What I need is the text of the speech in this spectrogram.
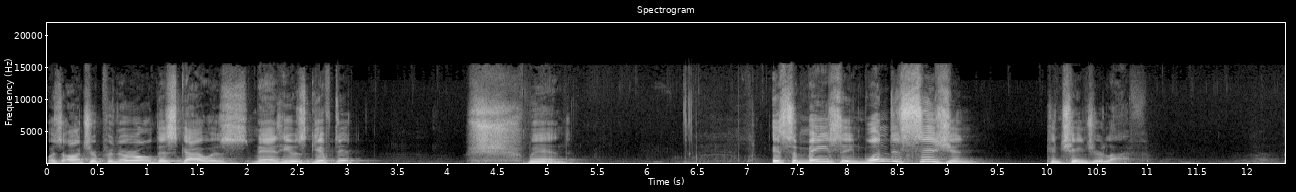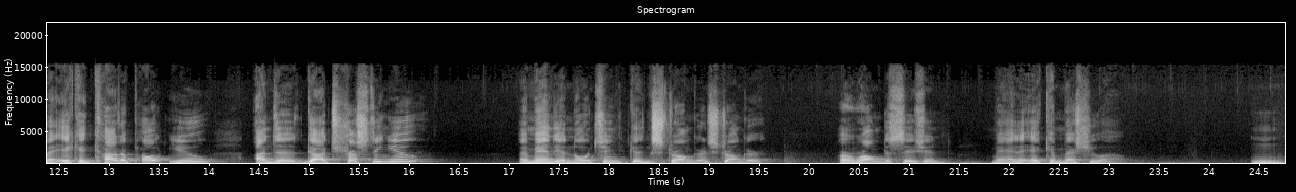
was entrepreneurial. This guy was, man, he was gifted. Man. It's amazing. One decision can change your life. Man, it can catapult you under God trusting you. And man, the anointing getting stronger and stronger. A wrong decision, man, it can mess you up. Mm.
